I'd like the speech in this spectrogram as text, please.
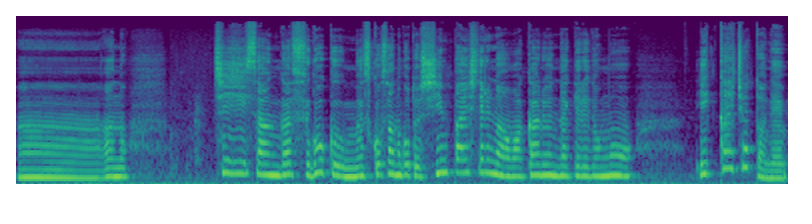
うん、うん。あの知事さんがすごく息子さんのことを心配してるのはわかるんだけれども一回ちょっとね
